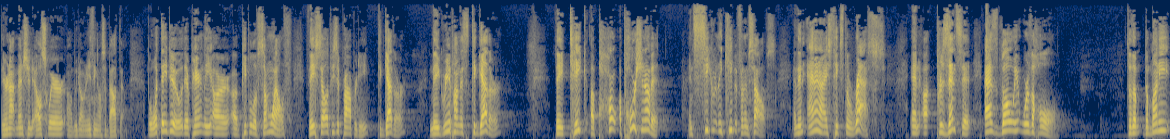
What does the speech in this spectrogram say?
They're not mentioned elsewhere. Uh, we don't know anything else about them. But what they do, they apparently are uh, people of some wealth. They sell a piece of property together, and they agree upon this together they take a, a portion of it and secretly keep it for themselves. And then Ananias takes the rest and uh, presents it as though it were the whole. So the, the money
